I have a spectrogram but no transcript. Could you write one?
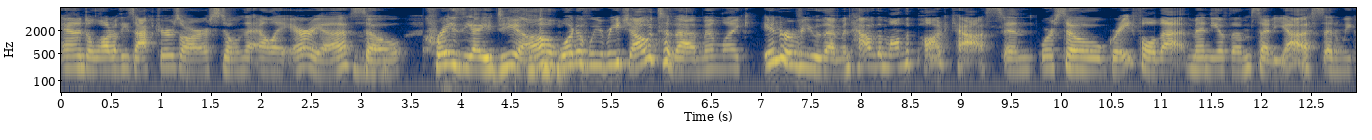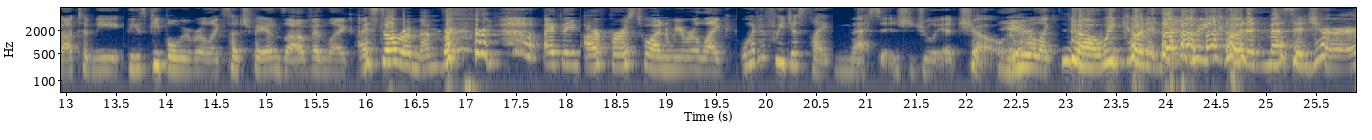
And a lot of these actors are still in the LA area, mm-hmm. so crazy idea. what if we reach out to them and like interview them and have them on the podcast? And we're so grateful that many of them said yes, and we got to meet these people we were like such fans of. And like, I still remember, I think our first one, we were like, what if we just like message Julia Cho? And we were like, no, we couldn't. we couldn't message her.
